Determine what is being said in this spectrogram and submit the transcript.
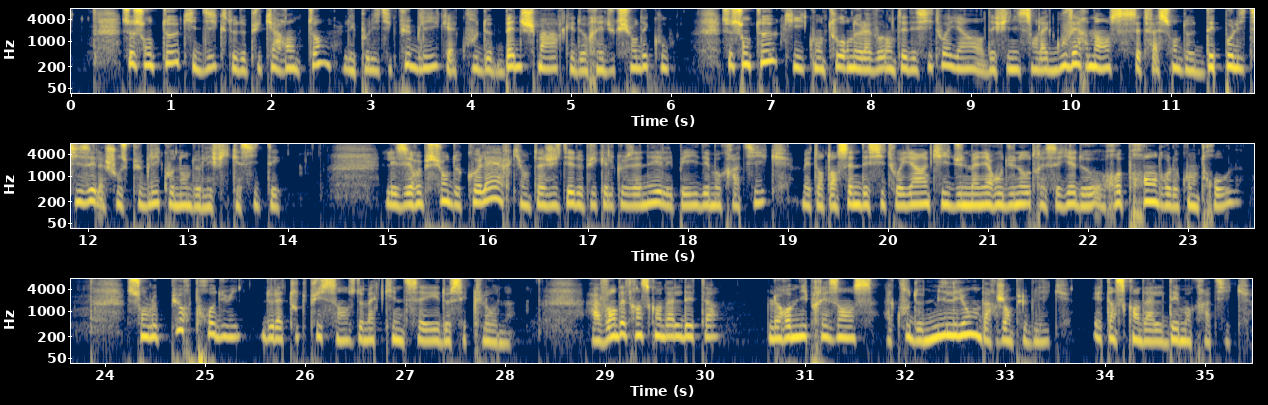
Ce sont eux qui dictent depuis 40 ans les politiques publiques à coups de benchmark et de réduction des coûts. Ce sont eux qui contournent la volonté des citoyens en définissant la gouvernance, cette façon de dépolitiser la chose publique au nom de l'efficacité. Les éruptions de colère qui ont agité depuis quelques années les pays démocratiques, mettant en scène des citoyens qui, d'une manière ou d'une autre, essayaient de reprendre le contrôle, sont le pur produit de la toute-puissance de McKinsey et de ses clones. Avant d'être un scandale d'État, leur omniprésence à coût de millions d'argent public est un scandale démocratique.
